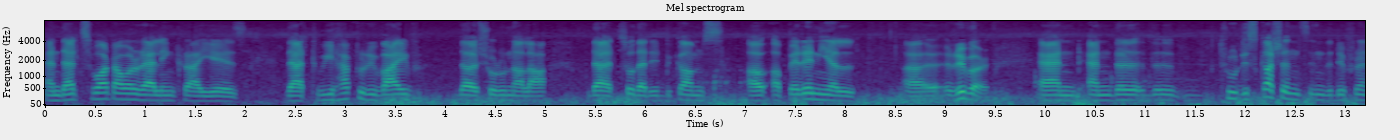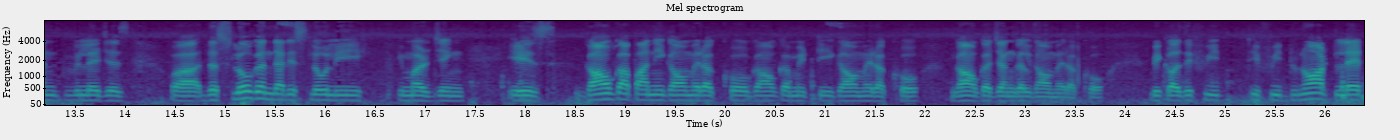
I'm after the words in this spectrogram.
And that's what our rallying cry is that we have to revive the Shorunala that so that it becomes a, a perennial uh, river. And and the, the, through discussions in the different villages uh, the slogan that is slowly emerging is गांव का पानी गांव में रखो गांव का मिट्टी गांव में रखो गांव का जंगल गांव में रखो because if we if we do not let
